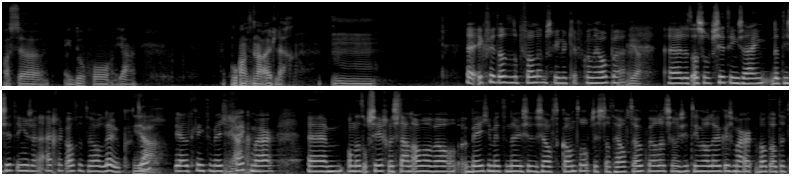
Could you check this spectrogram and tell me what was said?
als eh, ik doe gewoon, ja, hoe kan ik het nou uitleggen? Mm, Eh, ik vind het altijd opvallend, misschien dat ik je even kan helpen. ja. Eh, dat als we op zitting zijn, dat die zittingen zijn eigenlijk altijd wel leuk, Ja. toch? Ja, dat klinkt een beetje Ja. gek, maar ehm, omdat op zich, we staan allemaal wel een beetje met de neuzen dezelfde kant op. Dus dat helpt ook wel dat zo'n zitting wel leuk is. Maar wat, altijd,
